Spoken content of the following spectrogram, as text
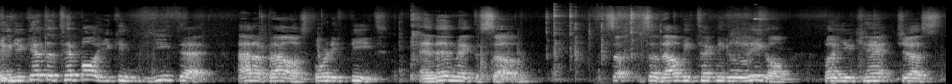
if you get the tip ball, you can yeet that out of bounds forty feet and then make the sub. So, so that'll be technically legal, but you can't just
